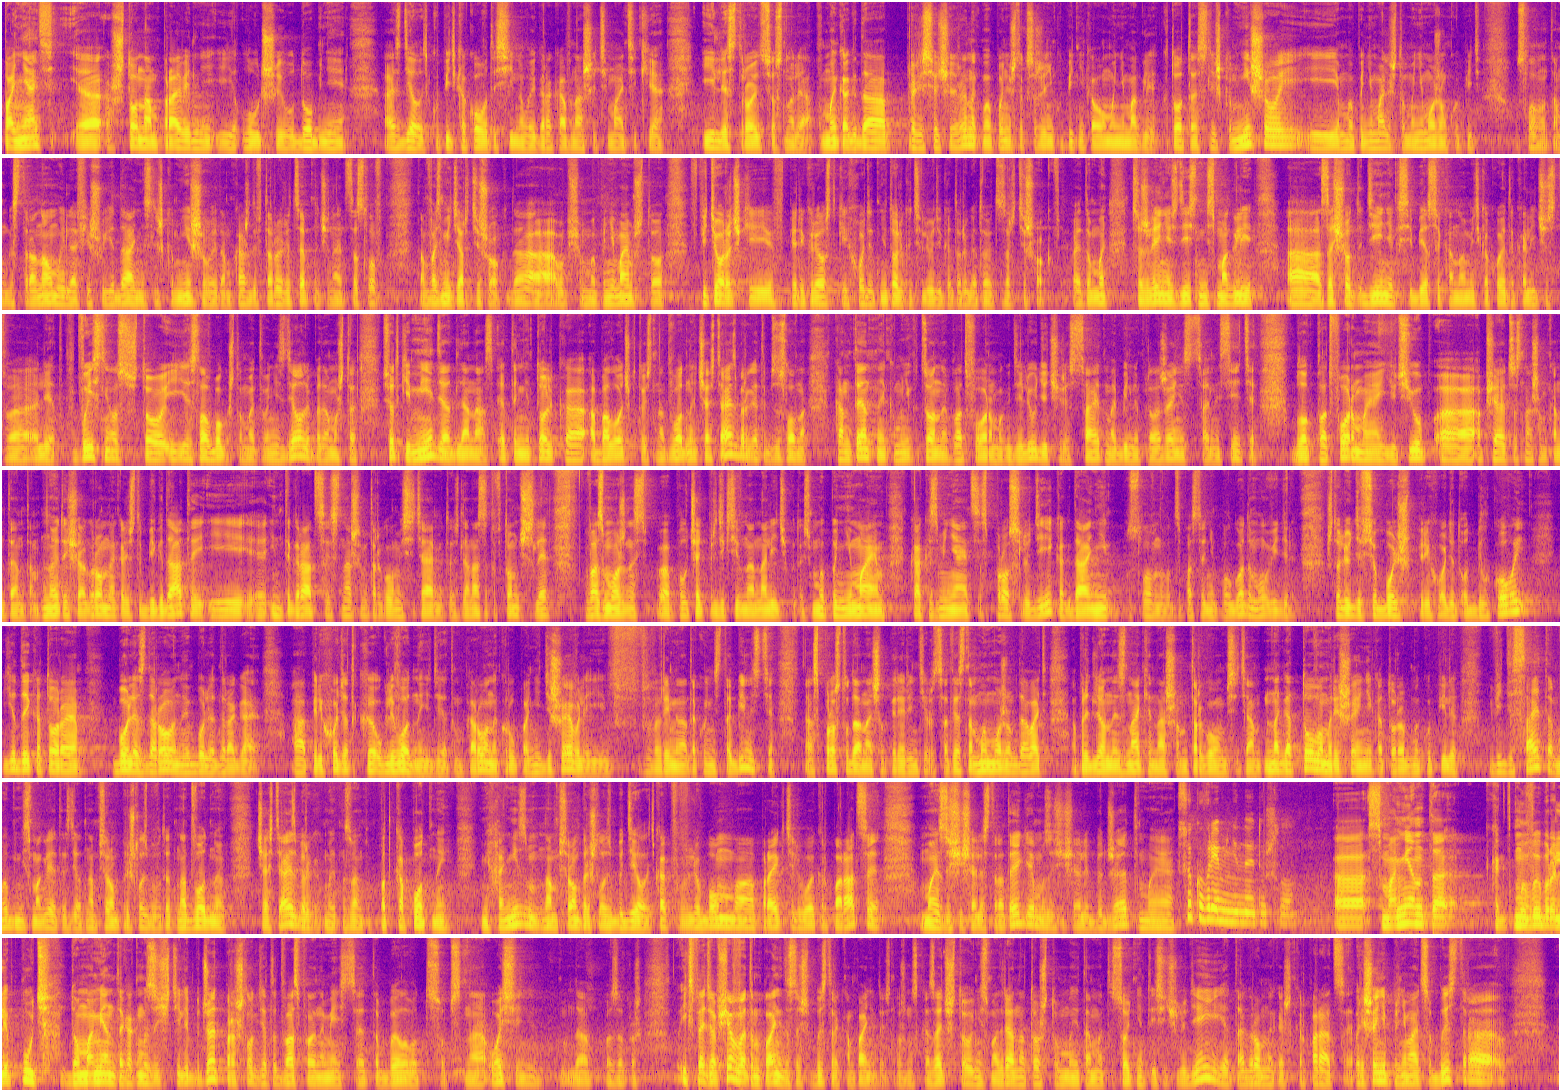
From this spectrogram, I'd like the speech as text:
понять, э, что нам правильнее и лучше и удобнее э, сделать. Купить какого-то сильного игрока в нашей тематике или строить все с нуля. Мы, когда проресечили рынок, мы поняли, что, к сожалению, купить никого мы не могли. Кто-то слишком нишевый, и мы понимали, что мы не можем купить, условно, там, гастроном или афишу еда, они слишком нишевые, там, каждый второй рецепт начинается со слов, там, возьмите артишок, да, а, в общем, мы понимаем, что в пятерочке в перекрестке ходят не только те люди, которые готовят из артишоков. Поэтому мы, к сожалению, здесь не смогли а, за счет денег себе сэкономить какое-то количество лет. Выяснилось, что, и слава богу, что мы этого не сделали, потому что все-таки медиа для нас — это не только оболочка, то есть надводная часть айсберга — это, безусловно, контентная коммуникационная платформа, где люди через сайт, мобильное приложение, социальные сети, блог-платформы, YouTube э, общаются с нашим контентом. Но это еще огромное количество бигдаты и э, интеграции с нашими торговыми сетями. То есть для нас это в том числе возможность э, получать предиктивную аналитику. То есть мы понимаем, как изменяется спрос людей, когда они, условно, вот за последние полгода мы увидели, что люди все больше переходят от белковой еды, которая более здоровая, но и более дорогая, а переходят к углеводной еде. Там короны, крупы, они дешевле, и во времена такой нестабильности а, спрос туда начал переориентироваться. Соответственно, мы можем давать определенные знаки нашим торговым сетям. На готовом решении, которое мы купили в виде сайта, мы бы не смогли это сделать. Нам все равно пришлось бы вот эту надводную часть айсберга, как мы это называем, подкапотный механизм, нам все равно пришлось бы делать. Как в любом а, проекте любой корпорации, мы защищали стратегию, мы защищали бюджет, мы Сколько времени на это ушло? Э, С момента, как мы выбрали путь, до момента, как мы защитили бюджет, прошло где-то два с половиной месяца. Это было вот, собственно, осень, да, позапрошлый. X5 вообще в этом плане достаточно быстрая компания. То есть нужно сказать, что несмотря на то, что мы там это сотни тысяч людей, это огромная, конечно, корпорация, решения принимаются быстро.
